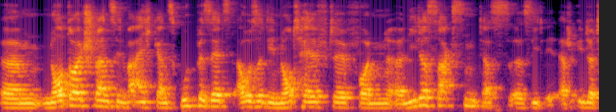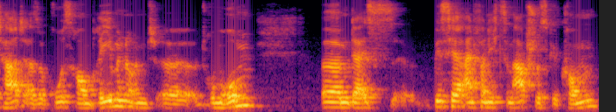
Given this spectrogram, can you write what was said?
Ähm, Norddeutschland sind wir eigentlich ganz gut besetzt, außer die Nordhälfte von äh, Niedersachsen. Das äh, sieht in der Tat, also Großraum Bremen und äh, drumherum. Ähm, da ist bisher einfach nicht zum Abschluss gekommen.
